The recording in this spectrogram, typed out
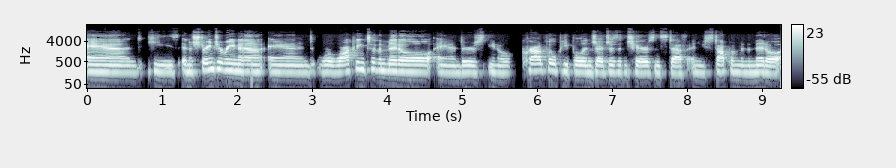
and he's in a strange arena and we're walking to the middle and there's, you know, crowd full of people and judges and chairs and stuff. And you stop them in the middle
